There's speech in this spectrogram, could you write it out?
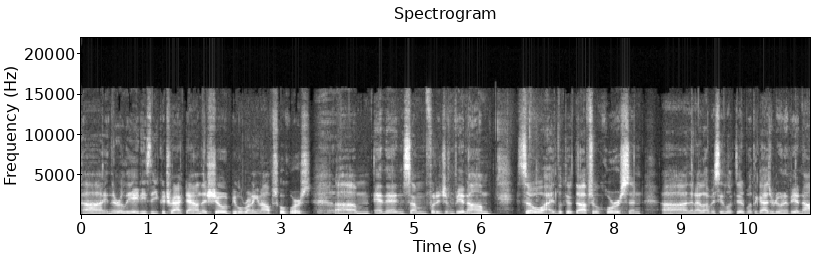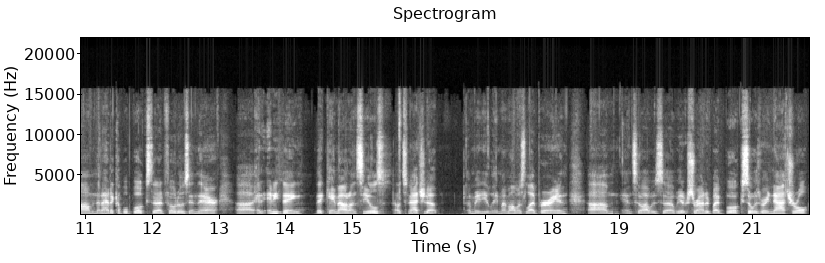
uh, in the early '80s that you could track down that showed people running an obstacle course, um, and then some footage from Vietnam. So I looked at the obstacle course, and uh, then I obviously looked at what the guys were doing in Vietnam, and then I had a couple books that had photos in there, uh, and anything that came out on SEALs, I would snatch it up immediately. My mom was a librarian, um, and so I was. Uh, we were surrounded by books, so it was very natural.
